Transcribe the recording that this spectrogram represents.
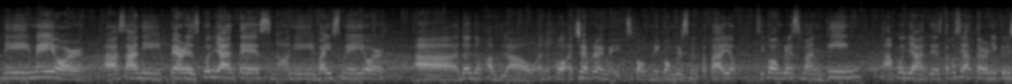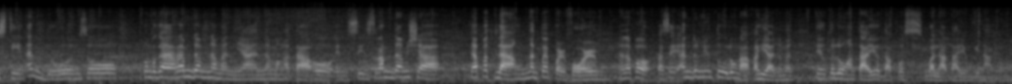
ni Mayor ah, Sani Perez Collantes, no, ni Vice Mayor ah, Dodong Ablao. Ano po? At syempre may, may congressman pa tayo. Si Congressman King uh, Collantes, tapos si Attorney Christine andun. So, kumbaga ramdam naman 'yan ng mga tao. And since ramdam siya, dapat lang nagpe-perform. Ano po? Kasi andun yung tulong, nakakahiya naman. Tinutulungan tayo tapos wala tayong ginagawa.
